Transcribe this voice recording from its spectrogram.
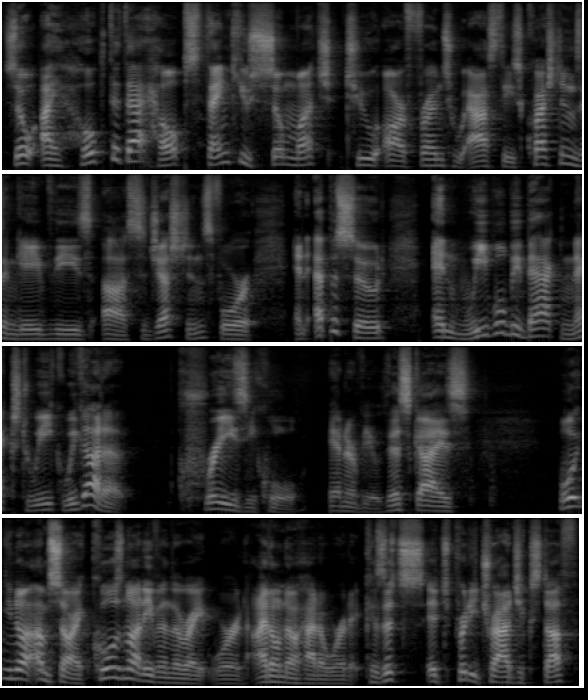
So I hope that that helps. Thank you so much to our friends who asked these questions and gave these uh, suggestions for an episode. And we will be back next week. We got a crazy cool interview. This guy's. Well, you know, I'm sorry. Cool's not even the right word. I don't know how to word it because it's it's pretty tragic stuff.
